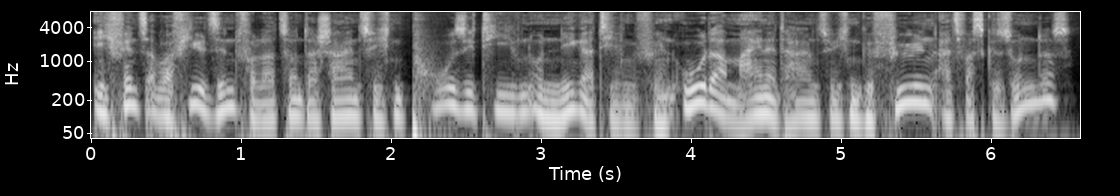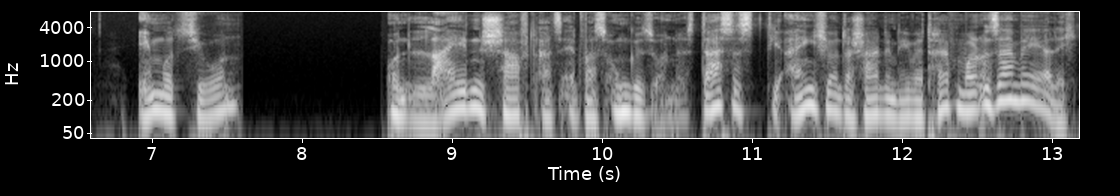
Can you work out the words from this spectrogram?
Ich finde es aber viel sinnvoller zu unterscheiden zwischen positiven und negativen Gefühlen oder meinethalben zwischen Gefühlen als was Gesundes, Emotion und Leidenschaft als etwas Ungesundes. Das ist die eigentliche Unterscheidung, die wir treffen wollen. Und seien wir ehrlich,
